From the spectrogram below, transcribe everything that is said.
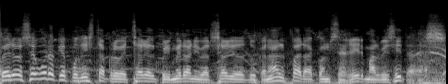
pero seguro que pudiste aprovechar el primer aniversario de tu canal para conseguir más visitas.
